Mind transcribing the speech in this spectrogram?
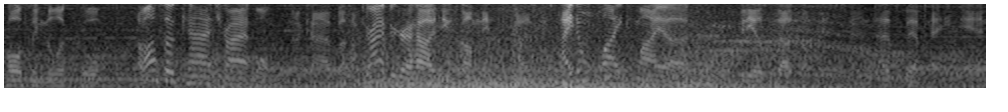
whole thing to look cool. I'm also kind of trying, well, not kind of, but I'm trying to figure out how to do thumbnails, guys, because I don't like my uh, videos without thumbnails, and that's been a pain, and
